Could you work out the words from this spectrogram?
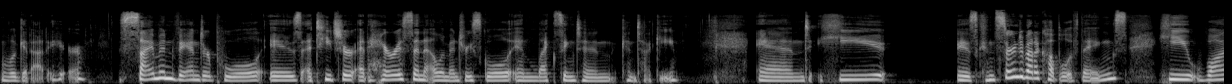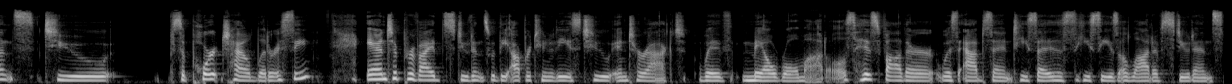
we'll get out of here. Simon Vanderpool is a teacher at Harrison Elementary School in Lexington, Kentucky. And he is concerned about a couple of things. He wants to support child literacy and to provide students with the opportunities to interact with male role models. His father was absent. He says he sees a lot of students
